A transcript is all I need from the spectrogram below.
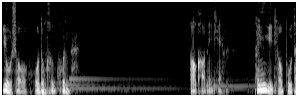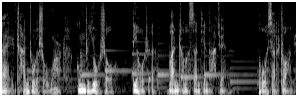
右手活动很困难。高考那天，他用一条布带缠住了手腕，弓着右手吊着，完成了三天答卷，夺下了状元。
